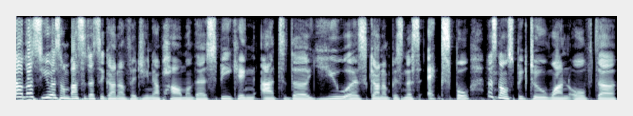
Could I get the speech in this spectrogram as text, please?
Now, that's U.S. Ambassador to Ghana, Virginia Palmer, there speaking at the U.S. Ghana Business Expo. Let's now speak to one of the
